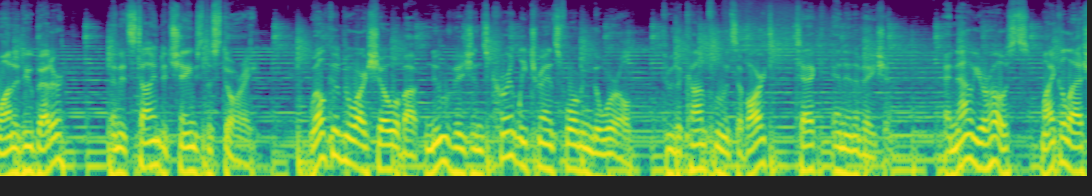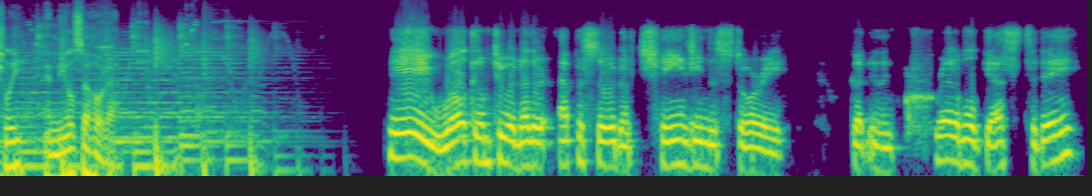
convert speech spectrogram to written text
Want to do better? Then it's time to change the story. Welcome to our show about new visions currently transforming the world through the confluence of art, tech, and innovation. And now your hosts, Michael Ashley and Neil Sahota. Hey, welcome to another episode of Changing the Story. We've got an incredible guest today,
